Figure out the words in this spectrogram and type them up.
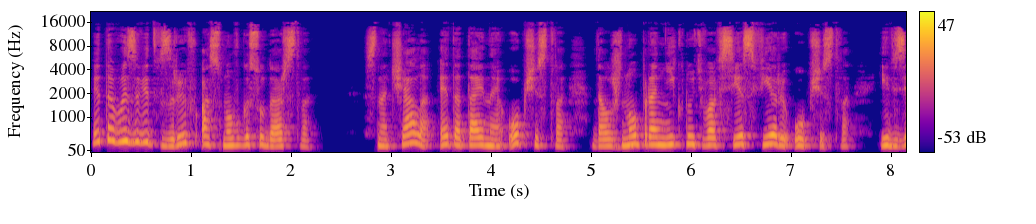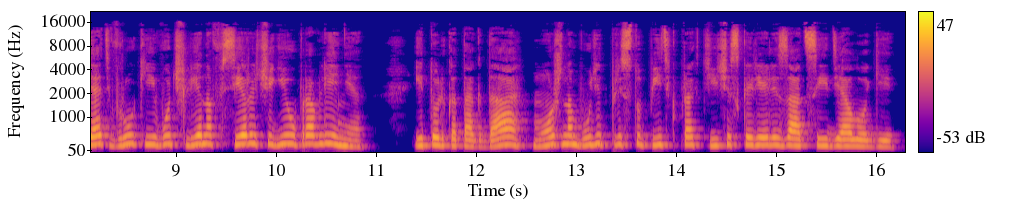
Это вызовет взрыв основ государства. Сначала это тайное общество должно проникнуть во все сферы общества и взять в руки его членов все рычаги управления. И только тогда можно будет приступить к практической реализации идеологии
